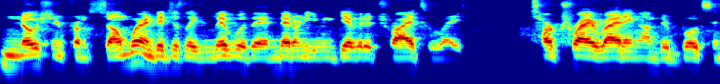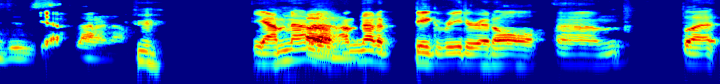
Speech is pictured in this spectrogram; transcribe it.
notion from somewhere and they just like live with it and they don't even give it a try to like start try writing on their books and just yeah. I don't know. Yeah, I'm not a Um, I'm not a big reader at all. Um, but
